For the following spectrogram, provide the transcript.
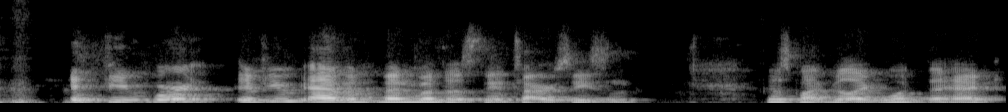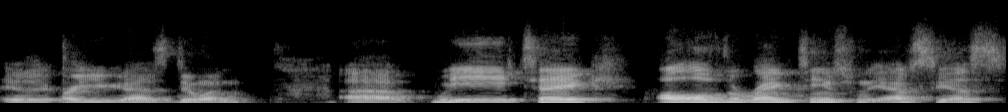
if you weren't if you haven't been with us the entire season, this might be like what the heck is, are you guys doing? Uh, we take all of the ranked teams from the FCS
